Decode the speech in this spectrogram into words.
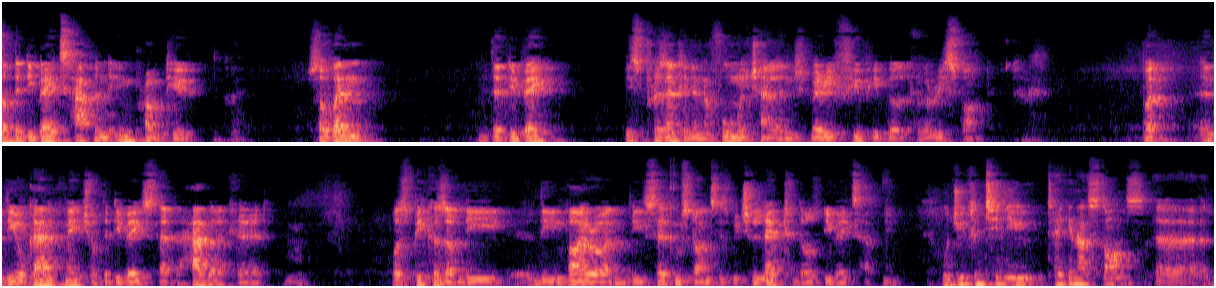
of the debates happened impromptu. Okay. So when the debate is presented in a formal challenge, very few people ever respond. But the organic nature of the debates that have occurred hmm. Was because of the the enviro and the circumstances which led to those debates happening. Would you continue taking that stance uh,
